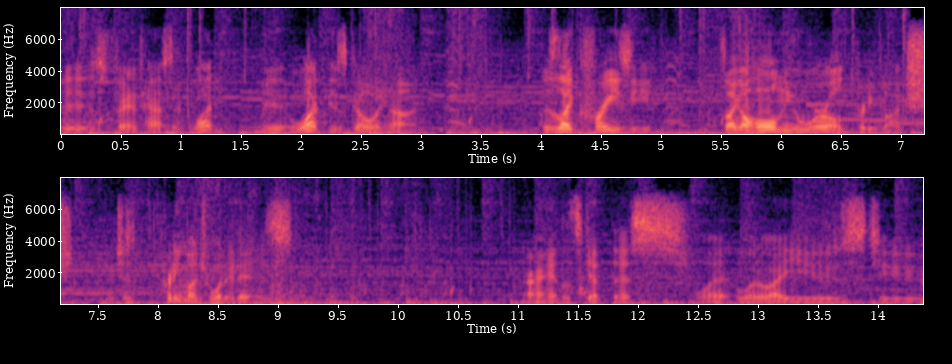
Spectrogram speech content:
Is fantastic. What? What is going on? This is like crazy. It's like a whole new world, pretty much. Which is pretty much what it is. Alright, let's get this. What what do I use to...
